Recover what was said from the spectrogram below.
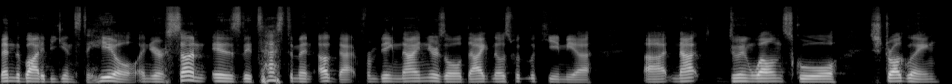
then the body begins to heal. And your son is the testament of that from being nine years old, diagnosed with leukemia, uh, not doing well in school, struggling.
